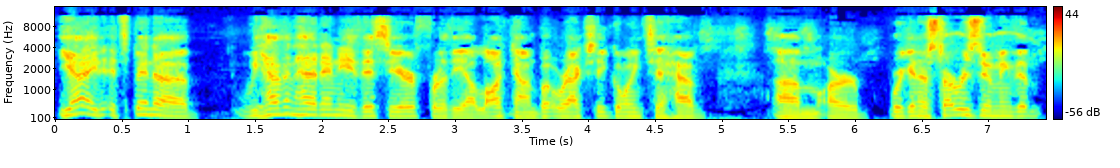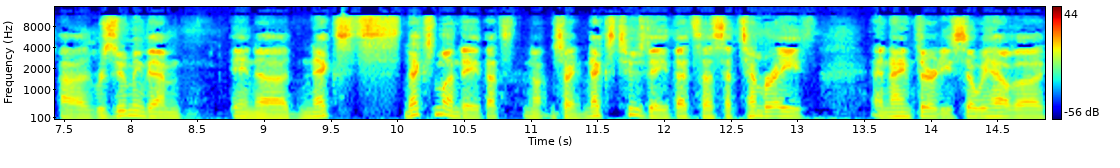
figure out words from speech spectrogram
yeah, it, it's been a. We haven't had any this year for the uh, lockdown, but we're actually going to have um, our. We're going to start resuming them. Uh, resuming them in uh, next next Monday. That's I'm sorry, next Tuesday. That's uh, September eighth at nine thirty. So we have a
